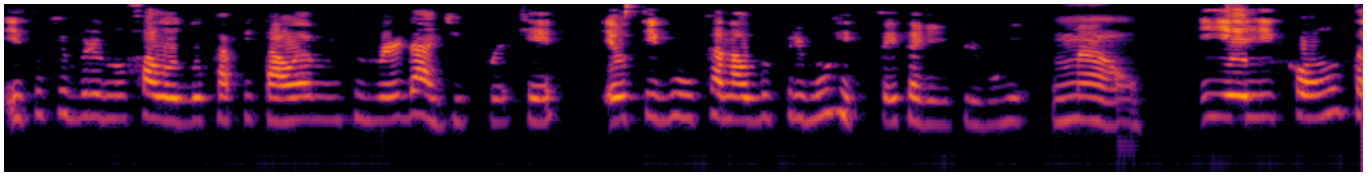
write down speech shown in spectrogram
isso que o Bruno falou do capital é muito verdade, porque eu sigo o canal do Primo Rico. Vocês seguem o Primo Rico? Não. E ele conta,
